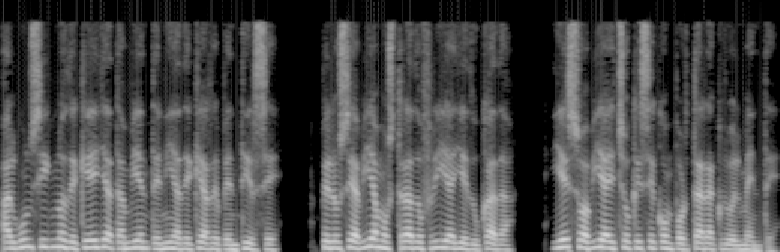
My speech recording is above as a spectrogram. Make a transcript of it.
algún signo de que ella también tenía de qué arrepentirse, pero se había mostrado fría y educada, y eso había hecho que se comportara cruelmente.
